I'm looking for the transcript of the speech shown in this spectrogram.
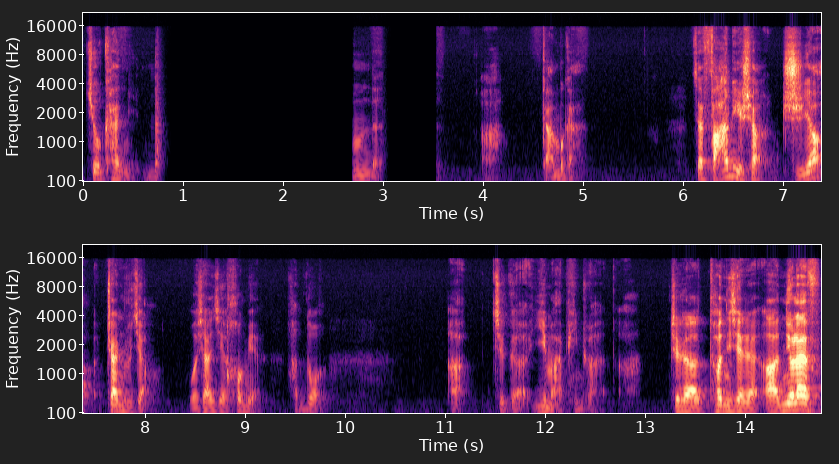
就看你能不能啊，敢不敢？在法理上，只要站住脚，我相信后面很多啊，这个一马平川！这个托尼先生啊，New Life。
